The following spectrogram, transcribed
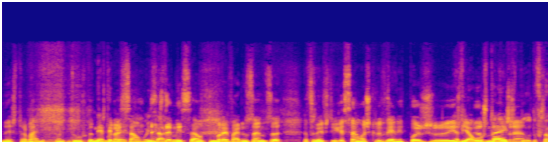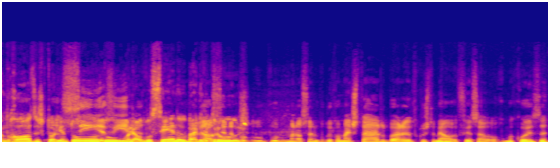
neste trabalho. Portanto, nesta demorei, missão, exato. Nesta missão, demorei vários anos a, a fazer a investigação, a escrever e depois... Havia alguns textos do, do, Fernando Rosas que te orientou, Sim, do havia, Manuel Lucena, do Braga de Cruz... Lucena, o, o Manuel Lucena publicou mais tarde, o Braga de Cruz também fez alguma coisa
